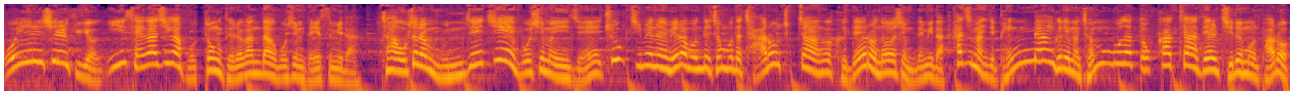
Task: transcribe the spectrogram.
오일실 규격 이 세 가지가 보통 들어간다고 보시면 되겠습니다. 자 우선은 문제지에 보시면 이제 축 집에는 여러분들이 전부 다 자로 측정한 거 그대로 넣으시면 됩니다. 하지만 이제 백면 그림은 전부 다 똑같아야 될 지름은 바로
